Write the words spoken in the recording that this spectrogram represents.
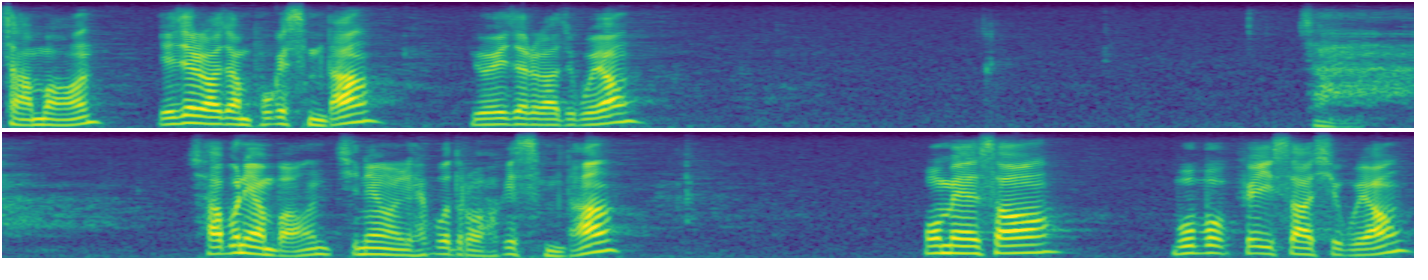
자, 한번 예제를 가지고 한번 보겠습니다. 이 예제를 가지고요. 자, 차분히 한번 진행을 해보도록 하겠습니다. 홈에서 Move Face 하시고요.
